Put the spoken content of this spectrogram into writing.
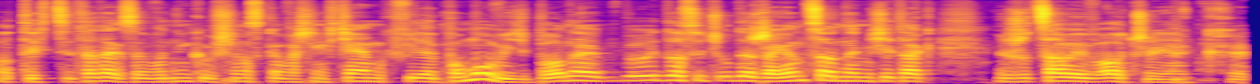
O tych cytatach zawodników Śląska właśnie chciałem chwilę pomówić, bo one były dosyć uderzające, one mi się tak rzucały w oczy, jak e,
